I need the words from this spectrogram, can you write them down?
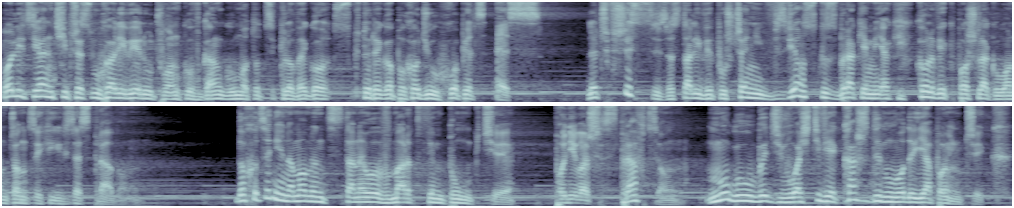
Policjanci przesłuchali wielu członków gangu motocyklowego, z którego pochodził chłopiec S. Lecz wszyscy zostali wypuszczeni w związku z brakiem jakichkolwiek poszlak łączących ich ze sprawą. Dochodzenie na moment stanęło w martwym punkcie, ponieważ sprawcą mógł być właściwie każdy młody Japończyk,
